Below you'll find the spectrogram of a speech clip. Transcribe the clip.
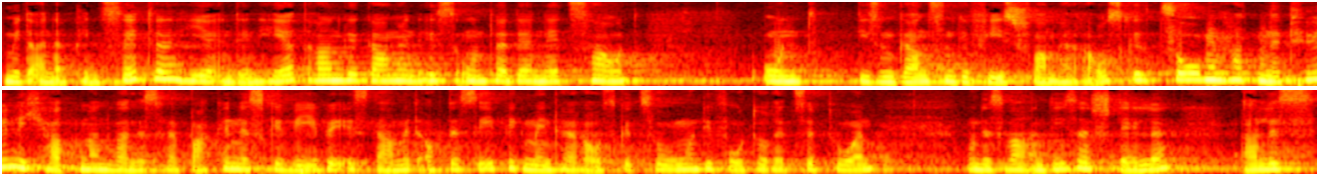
mit einer Pinzette hier in den Herd rangegangen ist unter der Netzhaut und diesen ganzen Gefäßschwamm herausgezogen hat. Natürlich hat man, weil es verbackenes Gewebe ist, damit auch das Sehpigment herausgezogen und die Fotorezeptoren. Und es war an dieser Stelle alles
